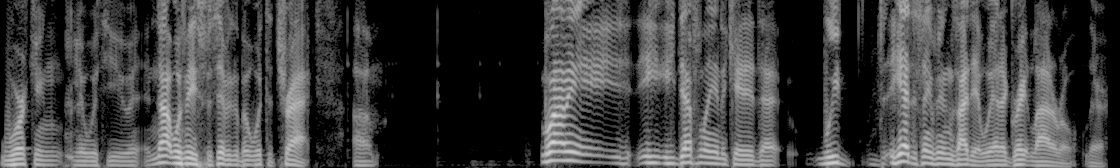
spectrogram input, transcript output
working you know with you, and not with me specifically, but with the track." Um, well, I mean, he, he definitely indicated that we he had the same feelings I did. We had a great lateral there.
